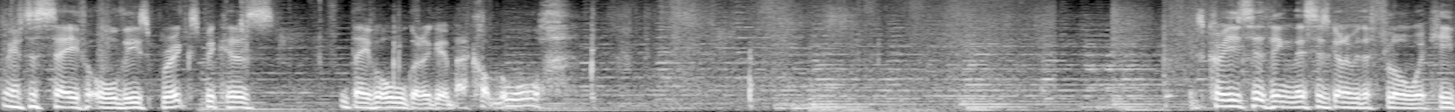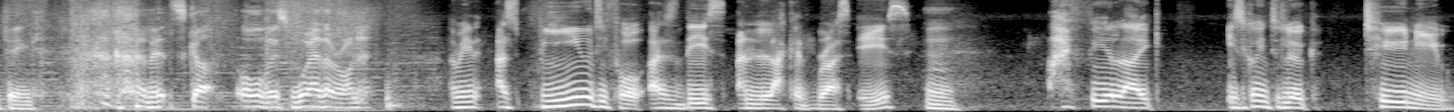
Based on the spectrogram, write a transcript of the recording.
We have to save all these bricks because they've all got to go back on the wall. Crazy to think this is going to be the floor we're keeping, and it's got all this weather on it. I mean, as beautiful as this unlacquered brass is, hmm. I feel like it's going to look too new.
